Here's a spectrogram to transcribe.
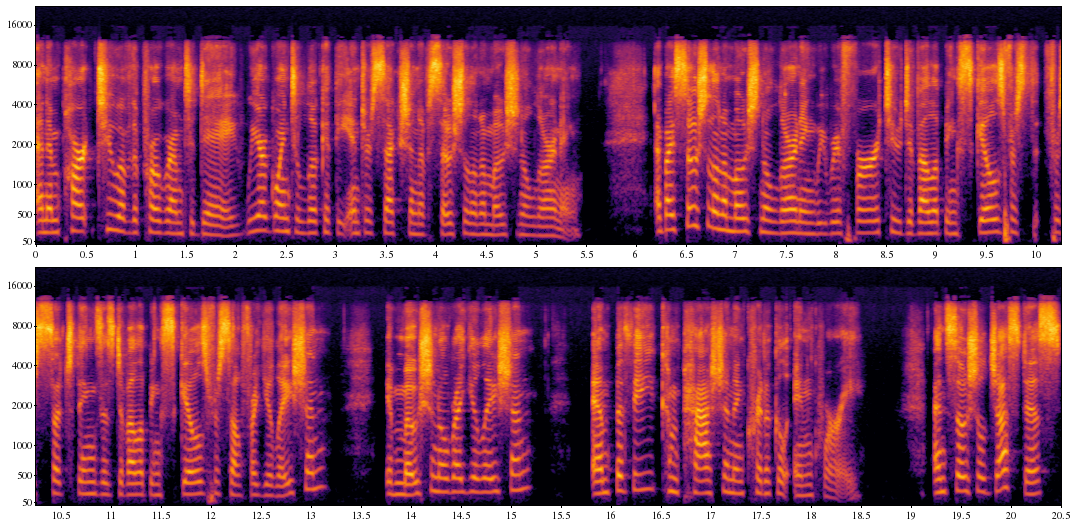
and in part two of the program today, we are going to look at the intersection of social and emotional learning. And by social and emotional learning, we refer to developing skills for, for such things as developing skills for self-regulation, emotional regulation, empathy, compassion, and critical inquiry. And social justice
